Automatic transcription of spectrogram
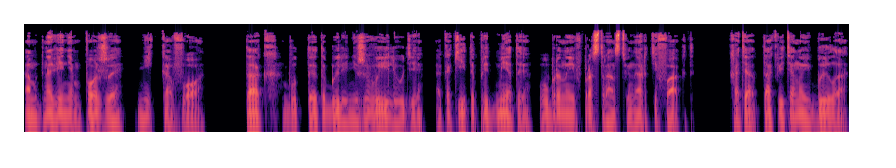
а мгновением позже — никого. Так, будто это были не живые люди, а какие-то предметы, убранные в пространственный артефакт. Хотя так ведь оно и было.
